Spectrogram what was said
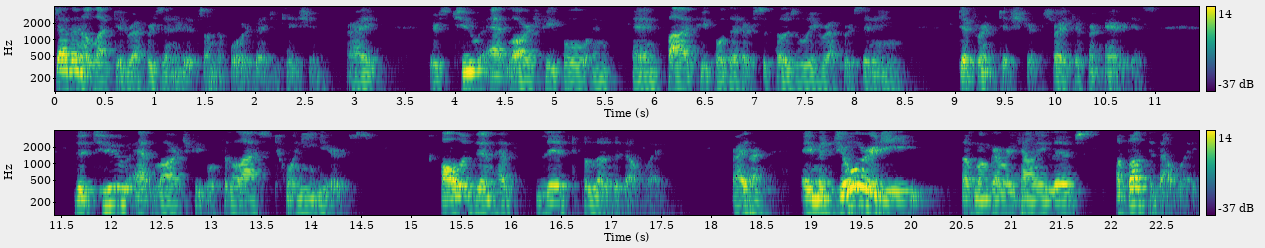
seven elected representatives on the Board of Education, right? There's two at-large people and and five people that are supposedly representing different districts, right? Different areas. The two at-large people for the last 20 years, all of them have lived below the Beltway, right? Right. A majority of Montgomery County lives above the Beltway.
